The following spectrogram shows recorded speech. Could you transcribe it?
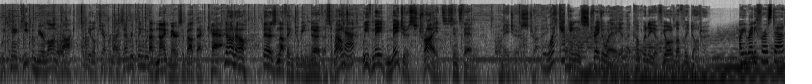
We can't keep him here long, Doc. It'll jeopardize everything we have nightmares about that cat. No, no, there's nothing to be nervous about. cat? We've made major strides since then. Major strides. What cat? King straight away in the company of your lovely daughter. Are you ready for us, Dad?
